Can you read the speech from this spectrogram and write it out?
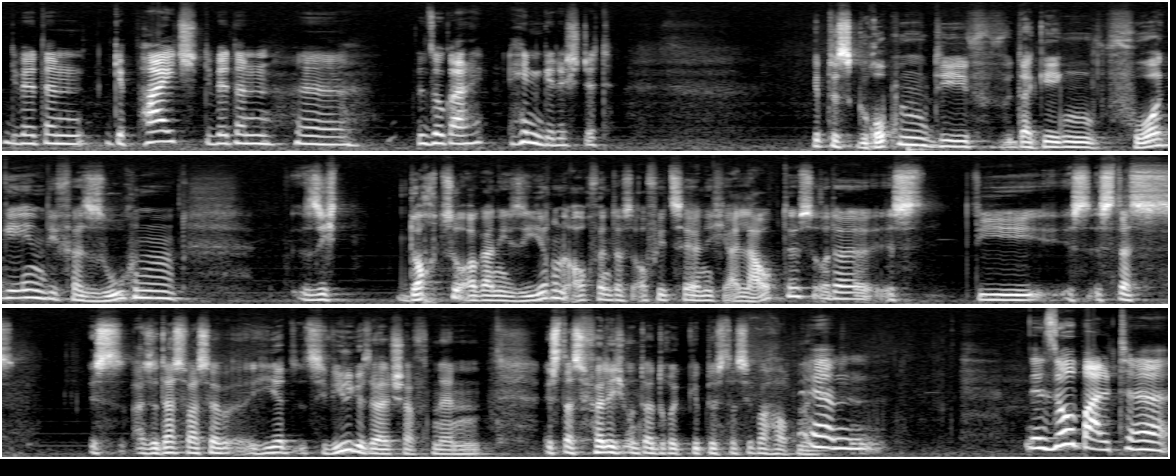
die werden gepeitscht, die werden äh, sogar hingerichtet. Gibt es Gruppen, die dagegen vorgehen, die versuchen, sich doch zu organisieren, auch wenn das offiziell nicht erlaubt ist? Oder ist, die, ist, ist das, ist, also das, was wir hier Zivilgesellschaft nennen, ist das völlig unterdrückt? Gibt es das überhaupt nicht? Ähm, sobald äh,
